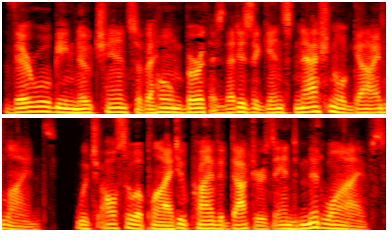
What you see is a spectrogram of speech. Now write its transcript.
there will be no chance of a home birth as that is against national guidelines, which also apply to private doctors and midwives.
